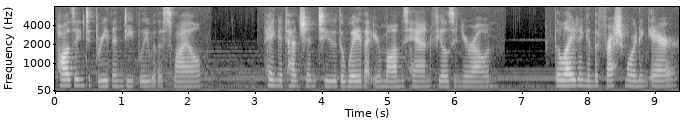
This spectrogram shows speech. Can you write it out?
pausing to breathe in deeply with a smile, paying attention to the way that your mom's hand feels in your own, delighting in the fresh morning air,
